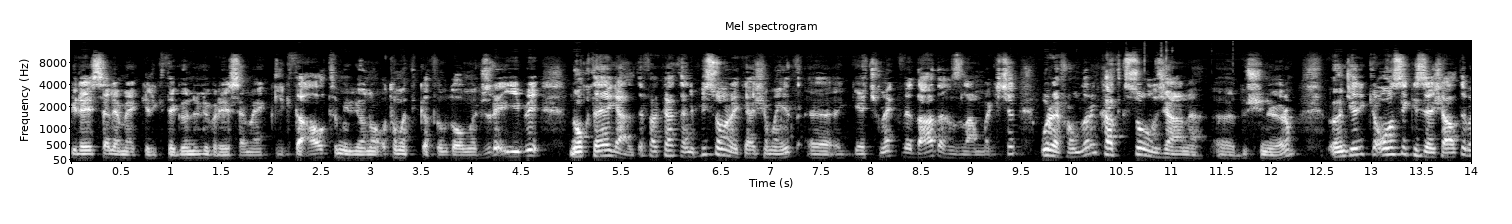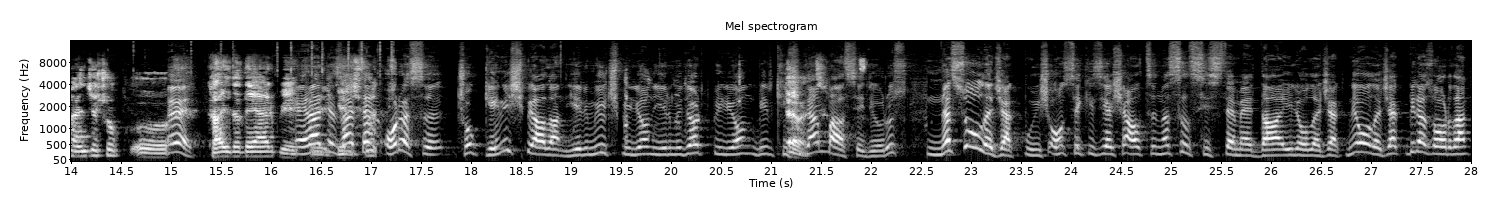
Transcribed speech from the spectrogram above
bireysel emeklilikte, gönüllü bireysel emeklilikte, 6 milyonu otomatik katılımda olmak üzere iyi bir noktaya geldi. Fakat hani bir sonraki aşamayı e, geçmek ve daha da hızlanmak için bu reformların katkısı olacağını e, düşünüyorum. Öncelikle 18 yaş altı bence çok e, Evet. kayda değer bir e, Herhalde gelişme. zaten orası çok geniş bir alan. 23 milyon, 24 milyon bir kişiden Evet. bahsediyoruz. Nasıl olacak bu iş? 18 yaş altı nasıl sisteme dahil olacak? Ne olacak? Biraz oradan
